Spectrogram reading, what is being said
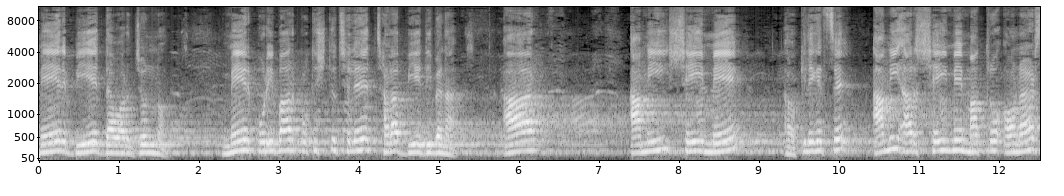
মেয়ের বিয়ে দেওয়ার জন্য। মেয়ের পরিবার প্রতিষ্ঠিত ছেলে ছাড়া বিয়ে দিবে না। আর আমি সেই মেয়ে কি লিখেছে? আমি আর সেই মেয়ে মাত্র অনার্স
